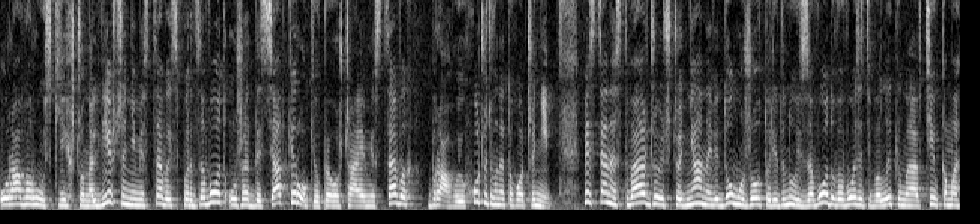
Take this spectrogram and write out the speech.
Урава-Руський, що на Львівщині місцевий спиртзавод уже десятки років пригощає місцевих брагою. Хочуть вони того чи ні. Містяни стверджують, що дня невідому жовту рідину із заводу вивозять великими автівками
